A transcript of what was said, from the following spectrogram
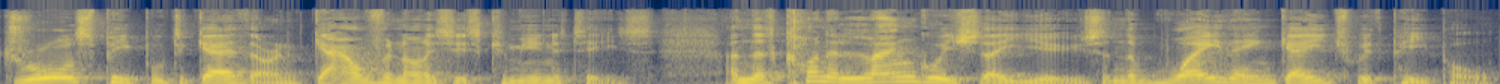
draws people together and galvanizes communities. And the kind of language they use and the way they engage with people,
